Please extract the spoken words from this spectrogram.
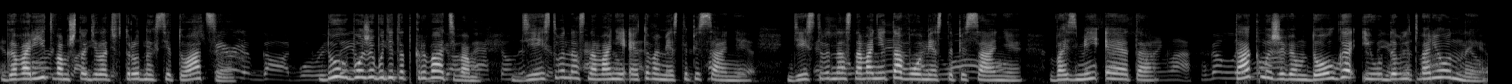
говорит вам, что делать в трудных ситуациях, Дух Божий будет открывать вам, действуя на основании этого места Писания, действуя на основании того места Писания. Возьми это. Так мы живем долго и удовлетворенные.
